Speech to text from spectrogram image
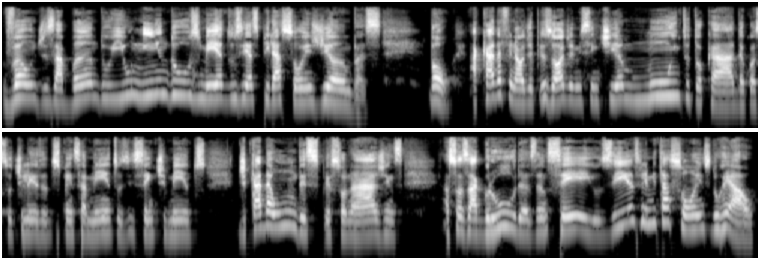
vão desabando e unindo os medos e aspirações de ambas. Bom, a cada final de episódio eu me sentia muito tocada com a sutileza dos pensamentos e sentimentos de cada um desses personagens, as suas agruras, anseios e as limitações do real.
